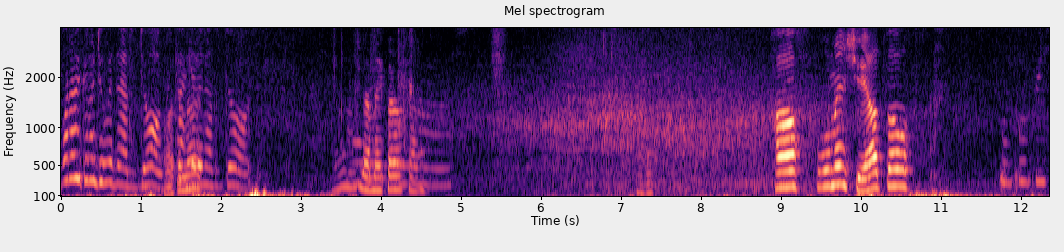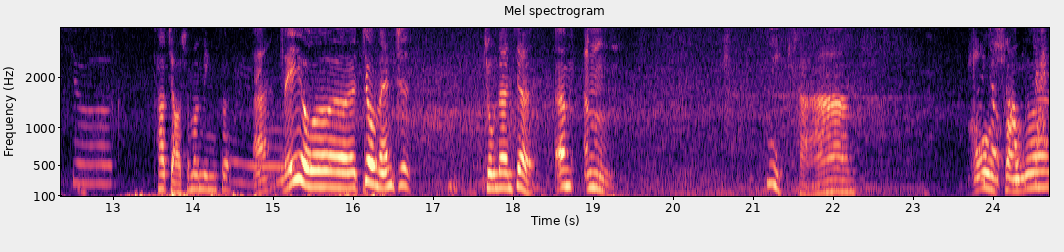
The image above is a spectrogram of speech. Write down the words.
What are we gonna do with another dog? I We can't know. get another dog. 那没办法。好，我们需要走。我不必修。他叫什么名字？啊，没有救名字，周南健。嗯嗯，你看，好爽啊！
